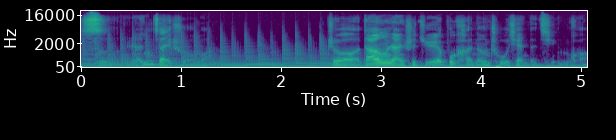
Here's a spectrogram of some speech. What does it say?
死人在说话。这当然是绝不可能出现的情况。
